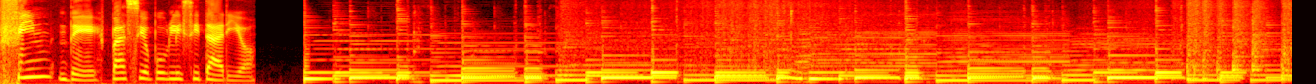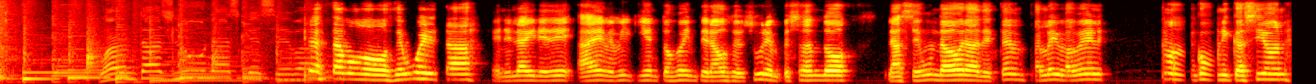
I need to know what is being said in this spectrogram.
Fin de espacio publicitario. Ya estamos de vuelta en el aire de AM 1520 La Voz del Sur, empezando la segunda hora de Temperley Babel. Tenemos en comunicación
